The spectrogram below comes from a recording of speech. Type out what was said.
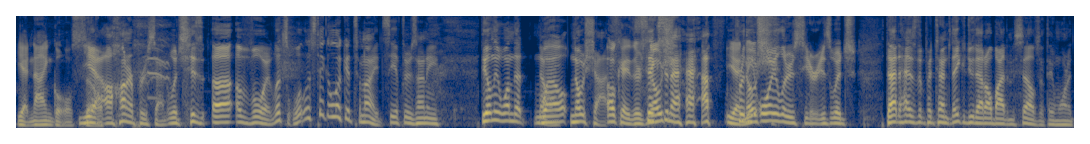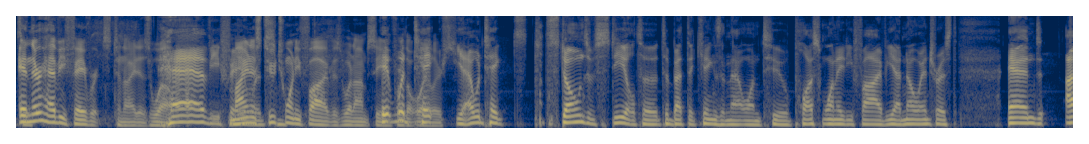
yeah, nine goals. So. Yeah, hundred percent, which is uh, a void. Let's well, let's take a look at tonight. See if there's any. The only one that no, Well, no shot. okay, there's six no and a half Yeah, for no the sh- Oilers series, which that has the potential. They could do that all by themselves if they wanted to. and they're heavy favorites tonight as well. heavy favorites. Minus two twenty five is what I'm seeing It for would the take, Oilers. yeah, it would take stones of steel to to bet the Kings in that one too. Plus one eighty five. Yeah, no interest. And I,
